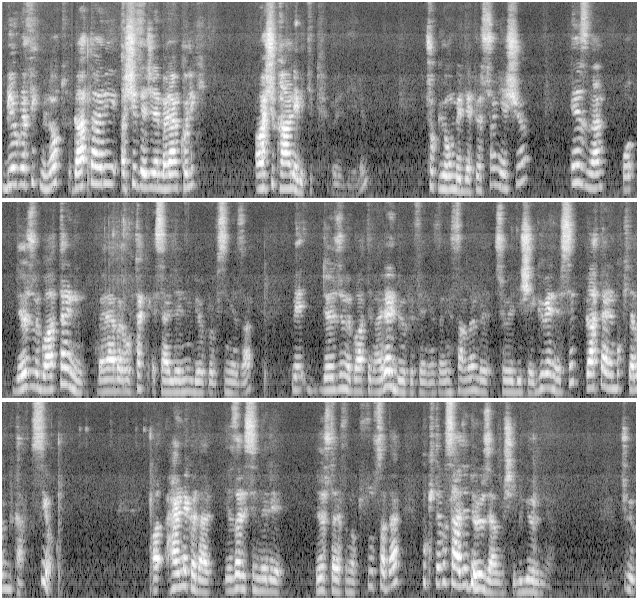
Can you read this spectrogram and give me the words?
biyografik bir not. Gattari aşırı derecede melankolik, aşıkane bir tip. Öyle diyelim. Çok yoğun bir depresyon yaşıyor. En azından o Deleuze ve Guattari'nin beraber ortak eserlerinin biyografisini yazan ve Deleuze'ün ve Guattari'nin ayrı ayrı biyografilerini yazan insanların da söylediği şeye güvenirsek Guattari'nin bu kitabın bir katkısı yok. Her ne kadar yazar isimleri Deleuze tarafından tutulsa da bu kitabı sadece Deleuze yazmış gibi görünüyor. Çünkü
